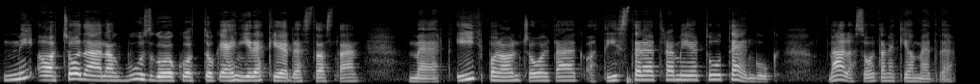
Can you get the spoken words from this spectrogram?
Mi a csodának buzgolkodtok ennyire, kérdezte aztán, mert így parancsolták a tiszteletre méltó tenguk. Válaszolta neki a medve.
